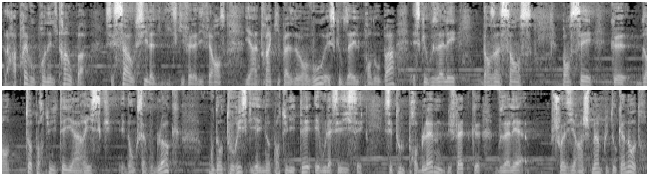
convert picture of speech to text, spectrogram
Alors après, vous prenez le train ou pas? C'est ça aussi ce qui fait la différence. Il y a un train qui passe devant vous. Est-ce que vous allez le prendre ou pas? Est-ce que vous allez, dans un sens, penser que dans toute opportunité il y a un risque et donc ça vous bloque? Ou dans tout risque il y a une opportunité et vous la saisissez. C'est tout le problème du fait que vous allez choisir un chemin plutôt qu'un autre.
